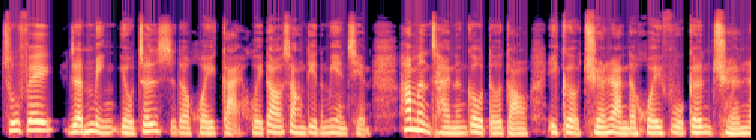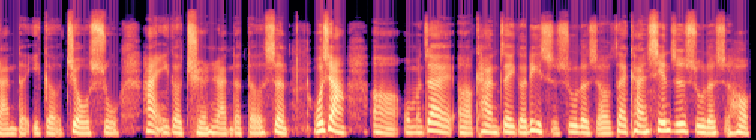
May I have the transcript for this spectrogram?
除非人民有真实的悔改，回到上帝的面前，他们才能够得到一个全然的恢复，跟全然的一个救赎和一个全然的得胜。我想，呃，我们在呃看这个历史书的时候，在看先知书的时候，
